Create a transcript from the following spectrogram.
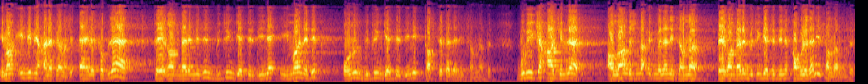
İmam İbn Hanefi anlatıyor. Ehli kıble peygamberimizin bütün getirdiğine iman edip onun bütün getirdiğini tasdik eden insanlardır. Bugünkü hakimler, Allah'ın dışında hükmeden insanlar, peygamberin bütün getirdiğini kabul eden insanlar mıdır?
